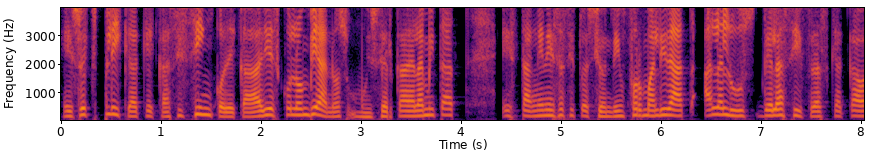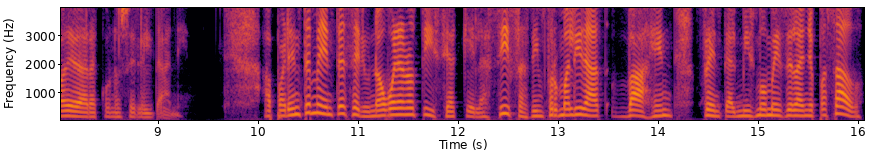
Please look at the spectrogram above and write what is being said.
Eso explica que casi 5 de cada 10 colombianos, muy cerca de la mitad, están en esa situación de informalidad a la luz de las cifras que acaba de dar a conocer el DANE. Aparentemente sería una buena noticia que las cifras de informalidad bajen frente al mismo mes del año pasado,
